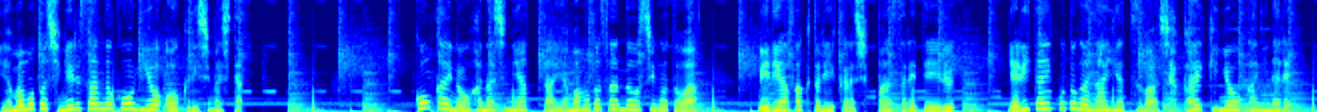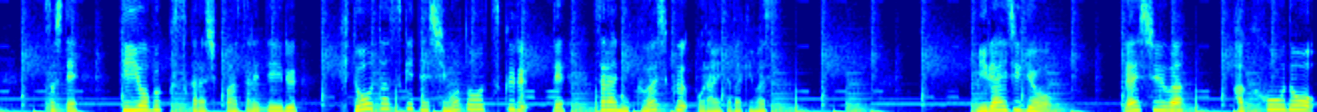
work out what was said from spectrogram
山本茂さんの講義をお送りしました。今回のお話にあった山本さんのお仕事はメディアファクトリーから出版されているやりたいことがないやつは社会起業家になれそして TO ブックスから出版されている人を助けて仕事を作るでさらに詳しくご覧いただけます。未来事業来週は博報堂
